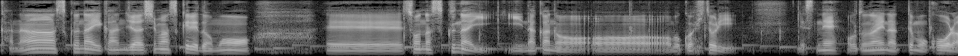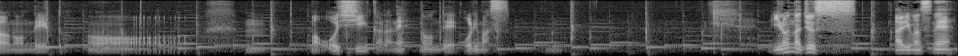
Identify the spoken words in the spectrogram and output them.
かな少ない感じはしますけれどもえー、そんな少ない中の僕は一人ですね。大人になってもコーラを飲んでいると、うん。まあ、美味しいからね飲んでおります、うん、いろんなジュースありますね。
